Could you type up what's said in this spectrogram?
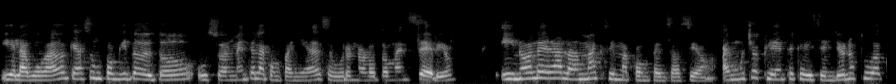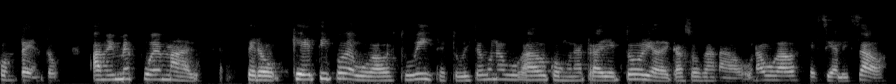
y el abogado que hace un poquito de todo, usualmente la compañía de seguro no lo toma en serio y no le da la máxima compensación. Hay muchos clientes que dicen, yo no estuve contento, a mí me fue mal, pero ¿qué tipo de abogado estuviste? Estuviste un abogado con una trayectoria de casos ganados, un abogado especializado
